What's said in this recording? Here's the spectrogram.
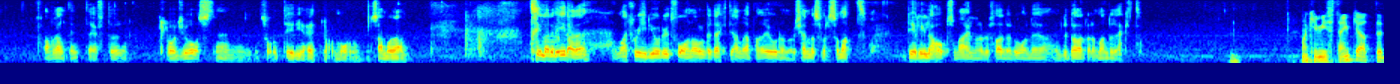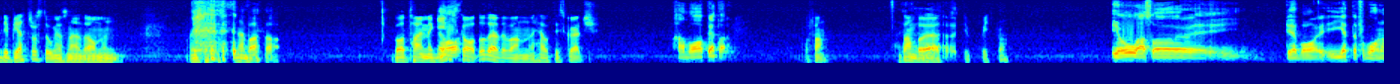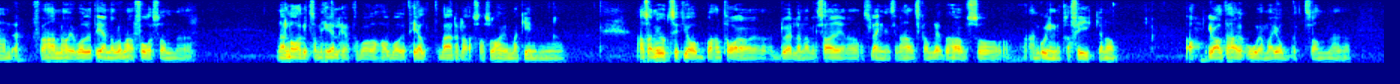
Framförallt inte efter Claude Giroux eh, så tidiga 1-0 mål. Sen bara trillade vidare. Matt Reed gjorde ju 2-0 direkt i andra perioden och det kändes väl som att det lilla hopp som Islanders hade då, det, det dödade man direkt. Man kan ju misstänka att Di Pietro stod en sån här dag, men... När bara... Var Ty McGinn Ja. skadad eller var han healthy scratch? Han var petad. Vad fan? Att han började typ skitbra. Jo, alltså eh, det var jätteförvånande. För han har ju varit en av de här få som... eh, När laget som helhet har varit, helt värdelösa så har ju McInn... eh, Alltså han har gjort sitt jobb och han tar eh, duellerna vid sargerna och slänger sina handskar om det behövs. Och han går in i trafiken och ja, gör allt det här oömma jobbet som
